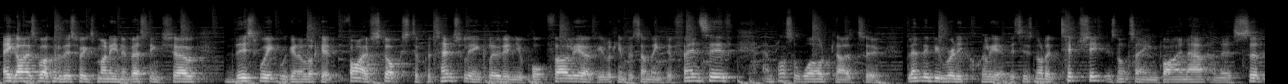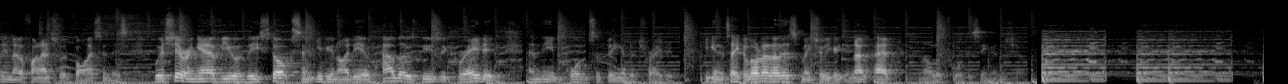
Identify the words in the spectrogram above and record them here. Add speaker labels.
Speaker 1: Hey guys, welcome to this week's Money and Investing Show. This week we're going to look at five stocks to potentially include in your portfolio if you're looking for something defensive and plus a wild card too. Let me be really clear this is not a tip sheet, it's not saying buy now, and there's certainly no financial advice in this. We're sharing our view of these stocks and give you an idea of how those views are created and the importance of being able to trade it. You're going to take a lot out of this, make sure you get your notepad, and I'll look forward to seeing you on the show.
